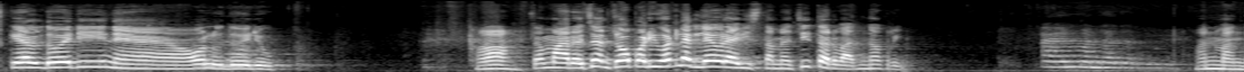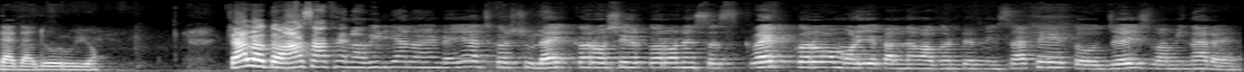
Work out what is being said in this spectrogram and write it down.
સ્કેલ દોરી ને ઓલું દોર્યું. હા તમારે છે ને ચોપડીઓ એટલે જ લેવડાવીશ તમે ચિતરવાદ નકરી. હનુમાન દાદા દોરુયો ચાલો તો આ સાથેનો વિડીયાનો એન્ડ અહીંયા જ કરશું. લાઈક કરો શેર કરો અને સબસ્ક્રાઈબ કરો. મળીએ કાલ નવા કન્ટેન્ટની સાથે. તો જય સ્વામિનારાયણ.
